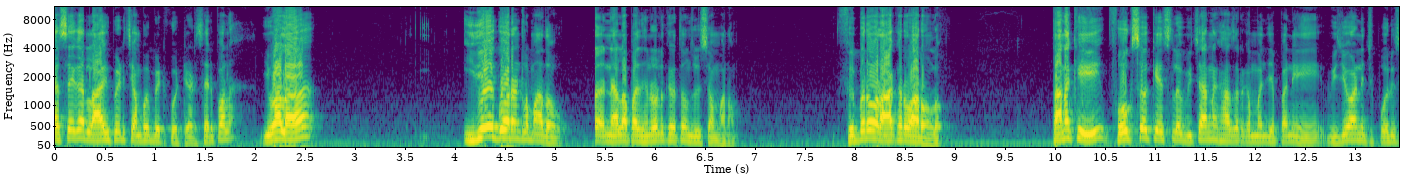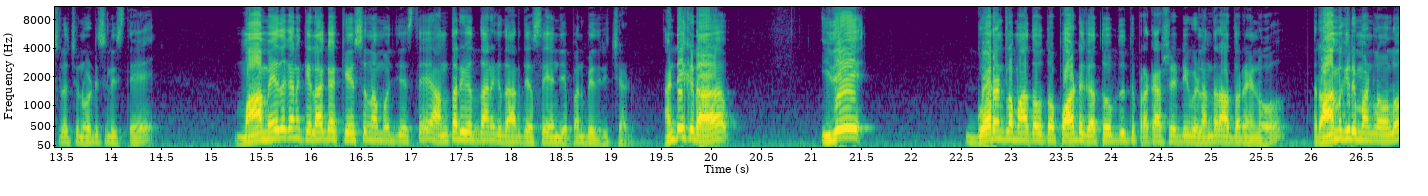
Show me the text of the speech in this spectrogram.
ఎస్ఐ గారు లాగిపెట్టి చెంపబెట్టి కొట్టాడు. సరిపోలా? ఇవాళ ఇదే గోరంట్ల మాధవ్. నెల పదిహేను రోజుల క్రితం చూసాం మనం. ఫిబ్రవరి ఆఖరి వారంలో. తనకి ఫోక్సో కేసులో విచారణకు హాజరు కమ్మని చెప్పని విజయవాడ నుంచి పోలీసులు వచ్చి నోటీసులు ఇస్తే మా మీద కనుక ఇలాగ కేసులు నమోదు చేస్తే అంతర్యుద్ధానికి దారితీస్తాయని చెప్పని బెదిరించాడు. అంటే ఇక్కడ ఇదే గోరంట్ల మాధవ్తో పాటుగా తోపుదుత్తి ప్రకాష్ రెడ్డి వీళ్ళందరి ఆధ్వర్యంలో రామగిరి మండలంలో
